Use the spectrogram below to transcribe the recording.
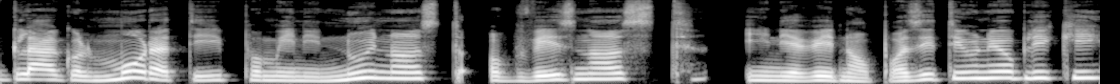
glagol morati pomeni nujnost, obveznost in je vedno v pozitivni obliki.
